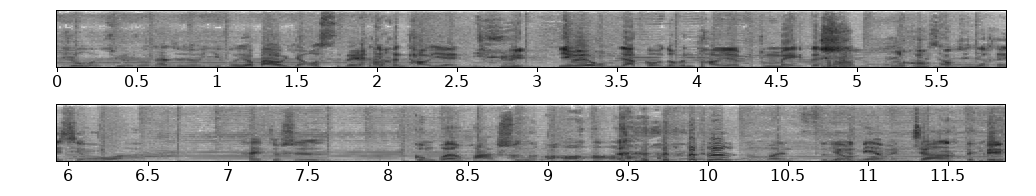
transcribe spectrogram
可是我去的时候，他就一副要把我咬死的样子。他就很讨厌你，因为我们家狗都很讨厌不美的事物，小俊就很喜欢我啊。他就是公关话术，哦，公关词表面文章。对，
